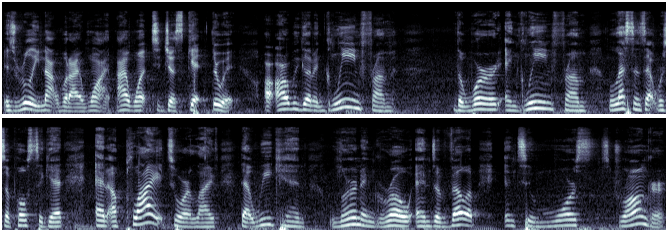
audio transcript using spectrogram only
is really not what I want. I want to just get through it. Or are we going to glean from the word and glean from lessons that we're supposed to get and apply it to our life that we can learn and grow and develop into more stronger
